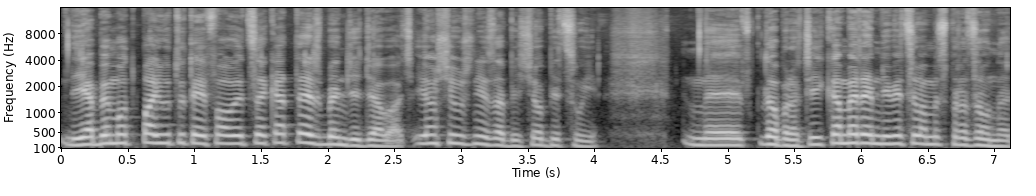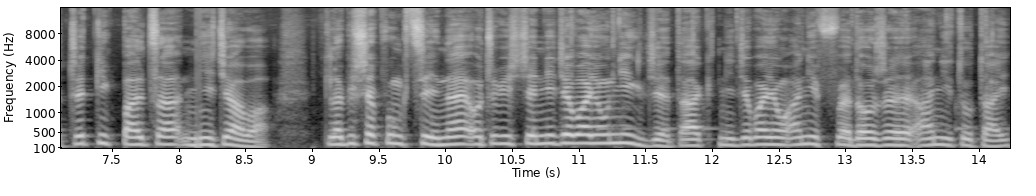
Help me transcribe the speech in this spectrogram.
Ja bym odpalił tutaj VLCK, też będzie działać i on się już nie zawiesi, obiecuję. E, dobra, czyli kamerę mniej więcej mamy sprawdzone. Czytnik palca nie działa. Klawisze funkcyjne oczywiście nie działają nigdzie, tak? Nie działają ani w Fedorze, ani tutaj.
